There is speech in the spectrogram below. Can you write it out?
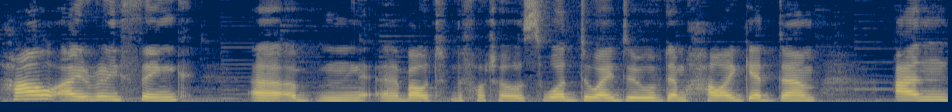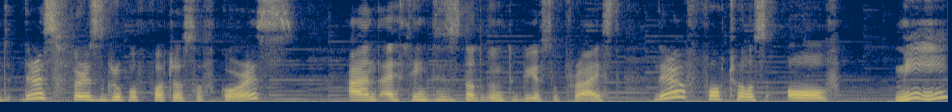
how I really think uh, mm, about the photos. What do I do with them? How I get them? And there's first group of photos, of course, and I think this is not going to be a surprise. There are photos of me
